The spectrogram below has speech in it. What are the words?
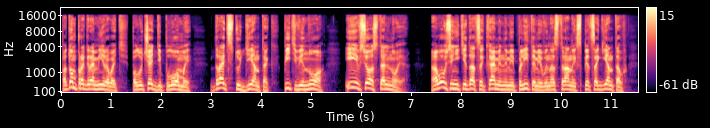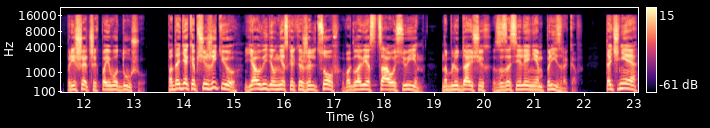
Потом программировать, получать дипломы, драть студенток, пить вино и все остальное. А вовсе не кидаться каменными плитами в иностранных спецагентов, пришедших по его душу. Подойдя к общежитию, я увидел несколько жильцов во главе с Цао Сюин, наблюдающих за заселением призраков. Точнее,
